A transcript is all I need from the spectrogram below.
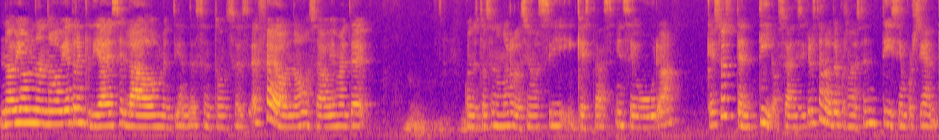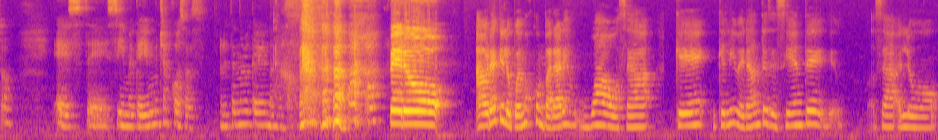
no había, una, no había tranquilidad de ese lado, ¿me entiendes? Entonces es feo, ¿no? O sea, obviamente cuando estás en una relación así y que estás insegura, que eso está en ti, o sea, ni siquiera está en la otra persona, está en ti 100%. Este, sí, me caí en muchas cosas. Ahorita no me cayó en nada. Pero ahora que lo podemos comparar es wow, o sea, qué, qué liberante se siente, o sea, lo,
